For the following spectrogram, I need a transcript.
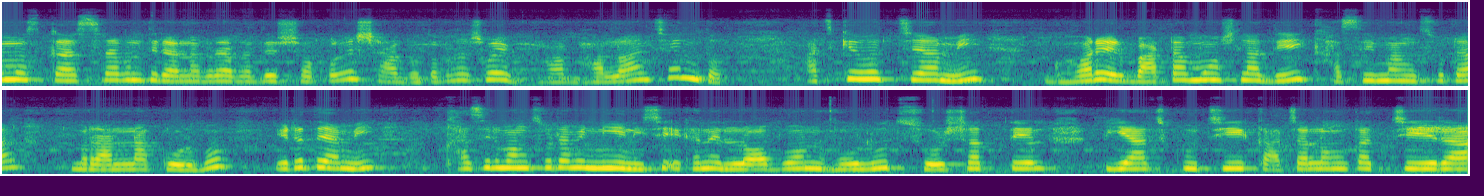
নমস্কার, শ্রাবন্তী রান্নাঘরে আপনাদের সকলে স্বাগত। আপনারা সবাই ভালো আছেন তো? আজকে হচ্ছে আমি ঘরের বাটা মশলা দিয়েই খাসির মাংসটা রান্না করব। এটাতে আমি খাসির মাংসটা আমি নিয়ে নিছি। এখানে লবণ, হলুদ, সরষার তেল, পেঁয়াজ কুচি, কাঁচা লঙ্কা চেরা,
